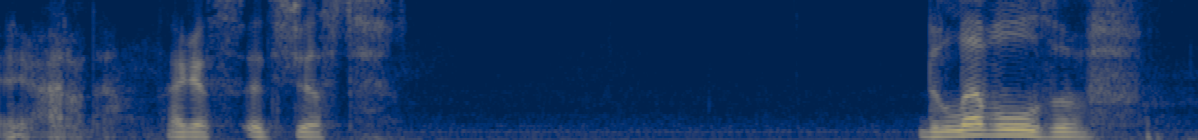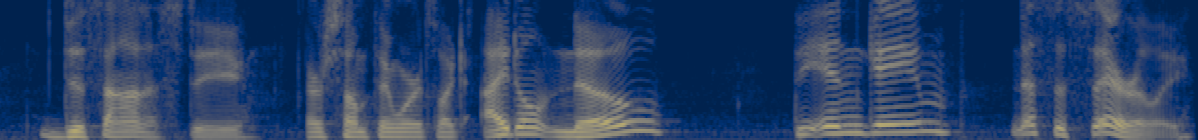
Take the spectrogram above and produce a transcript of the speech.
Yeah, I don't know. I guess it's just the levels of dishonesty are something where it's like I don't know the end game necessarily.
